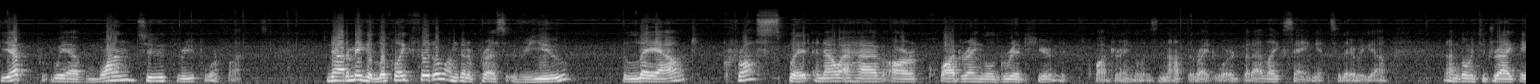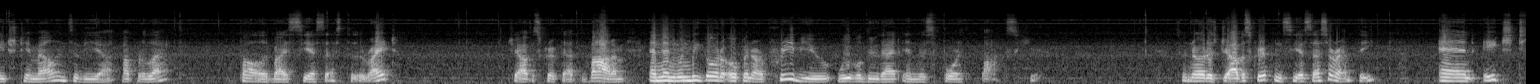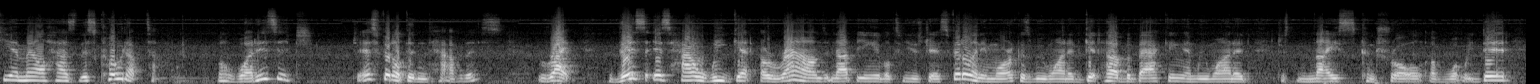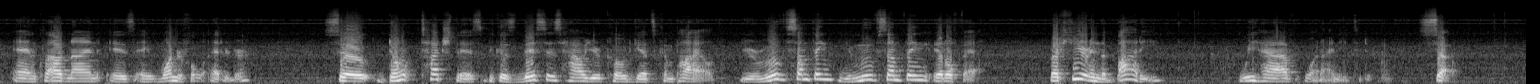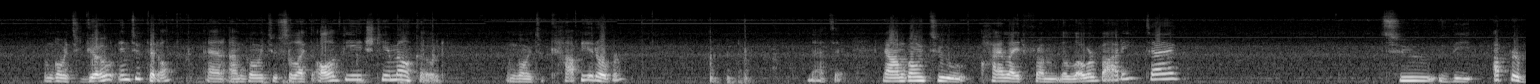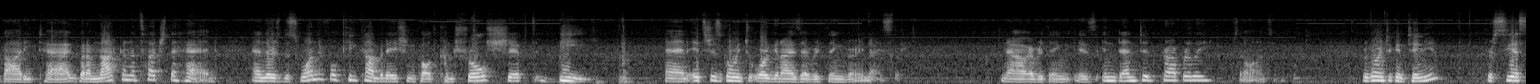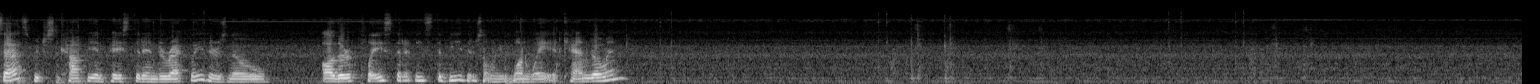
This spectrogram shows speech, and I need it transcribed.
Yep, we have one, two, three, four files. Now to make it look like Fiddle, I'm going to press View, Layout, Cross Split, and now I have our quadrangle grid here. Quadrangle is not the right word, but I like saying it, so there we go. And I'm going to drag HTML into the uh, upper left, followed by CSS to the right, JavaScript at the bottom. And then when we go to open our preview, we will do that in this fourth box here. So notice JavaScript and CSS are empty, and HTML has this code up top. Well, what is it? JSFiddle didn't have this. Right. This is how we get around not being able to use JSFiddle anymore because we wanted GitHub backing and we wanted just nice control of what we did. And Cloud9 is a wonderful editor. So don't touch this because this is how your code gets compiled. You remove something, you move something, it'll fail. But here in the body, we have what I need to do. So I'm going to go into Fiddle and I'm going to select all of the HTML code. I'm going to copy it over. That's it. Now I'm going to highlight from the lower body tag to the upper body tag, but I'm not going to touch the head. And there's this wonderful key combination called Control Shift B. And it's just going to organize everything very nicely. Now everything is indented properly, so on and so forth. We're going to continue. For CSS, we just copy and paste it in directly. There's no other place that it needs to be. There's only one way it can go in.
